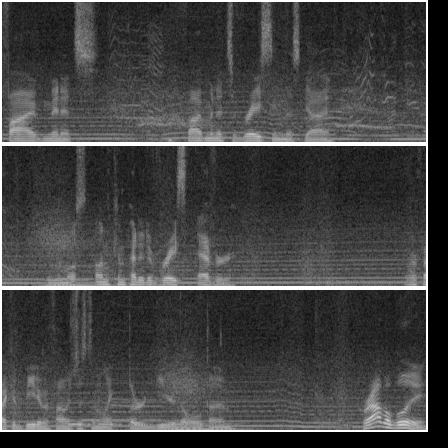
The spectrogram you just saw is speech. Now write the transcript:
five minutes. Five minutes of racing this guy. In the most uncompetitive race ever. I wonder if I could beat him if I was just in like third gear the whole time. Probably.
